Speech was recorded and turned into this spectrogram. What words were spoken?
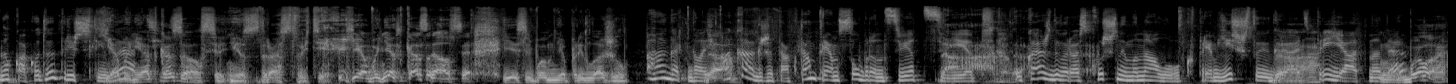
Ну как, вот вы пришли. Я вы бы не отказался. Нет, здравствуйте. Я бы не отказался, если бы он мне предложил. Ага, Николаевич, да. а как же так? Там прям собран цвет-цвет. Да, да. У каждого роскошный монолог. Прям есть что играть. Да. Приятно, ну, да? Было.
